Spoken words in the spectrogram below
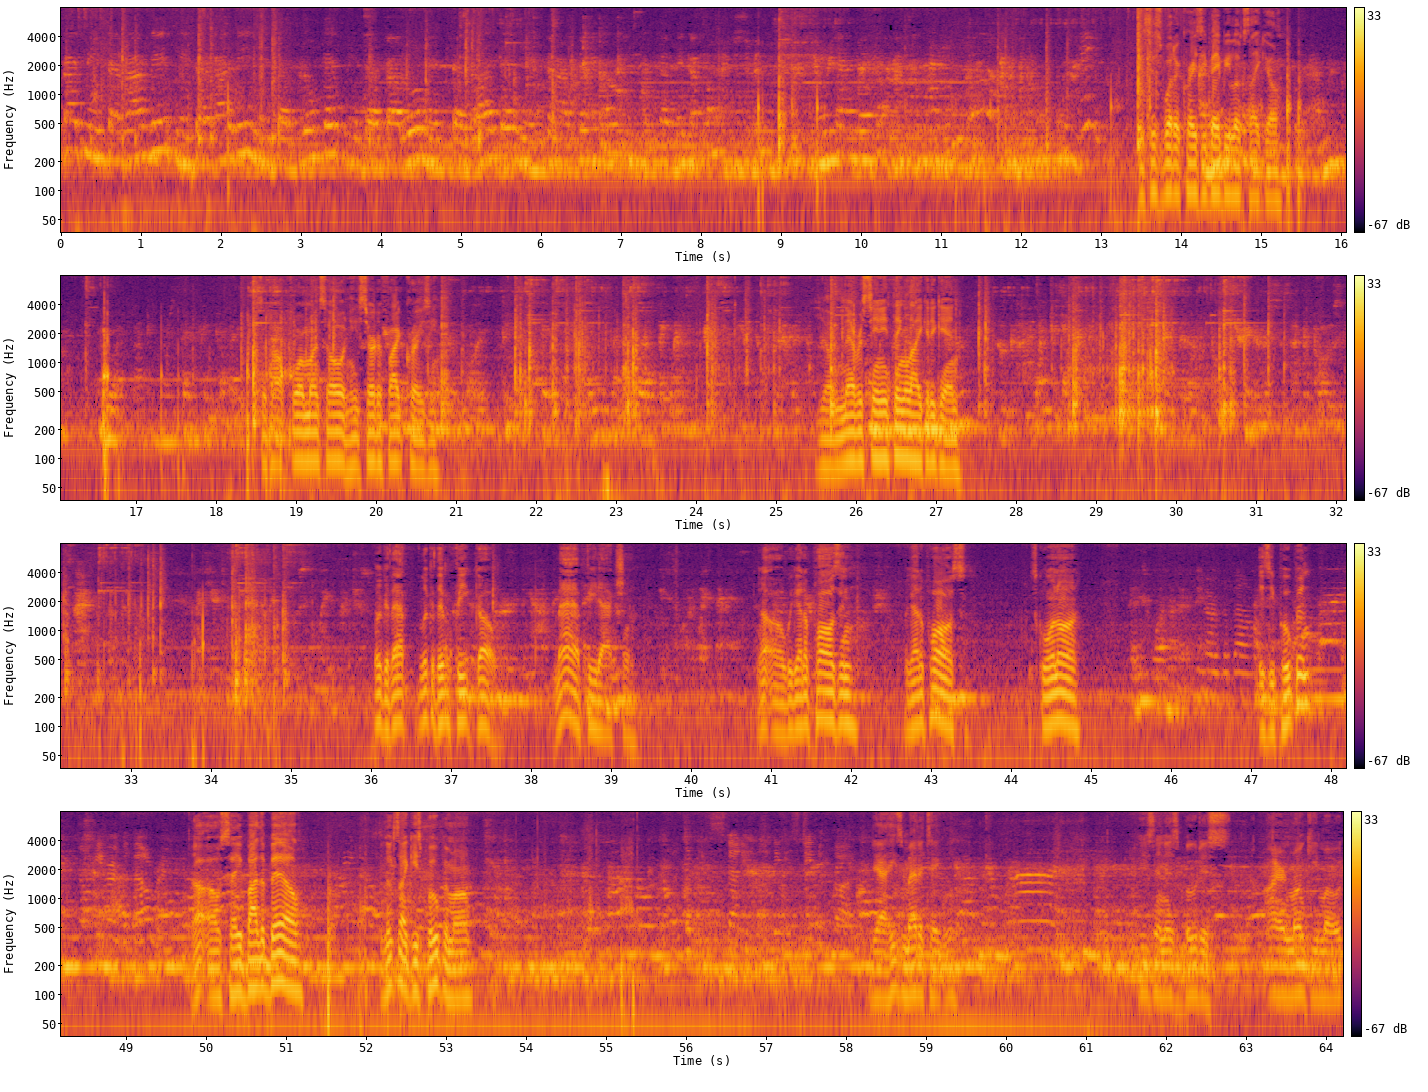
contact Mr. Garvey, Mr. Garvey, Mr. Plunkett, Mr. Mr. Mr. Artero, Mr. Dickerson. This is what a crazy baby looks like, y'all. He's about four months old and he's certified crazy. You'll never see anything like it again. Look at that. Look at them feet go. Mad feet action. Uh oh, we got a pause in. We got a pause. What's going on? Is he pooping? He heard the bell ring. Uh oh, saved by the bell. It looks like he's pooping, Mom. Yeah, he's meditating. He's in his Buddhist Iron Monkey mode.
